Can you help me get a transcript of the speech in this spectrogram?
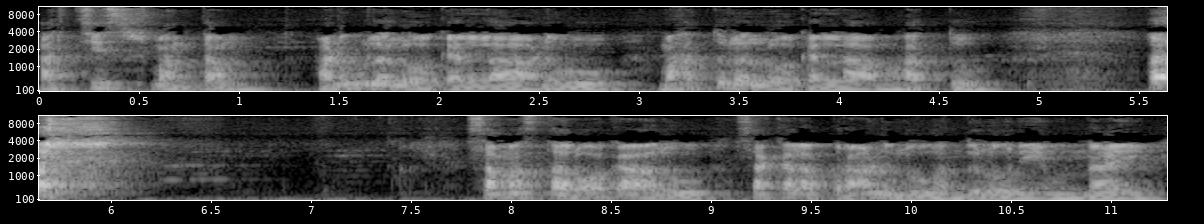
అర్చిష్మంతం అణువులలోకెల్లా అణువు మహత్తులలోకెల్లా మహత్తు. సమస్త లోకాలు సకల ప్రాణులు అందులోనే ఉన్నాయి.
